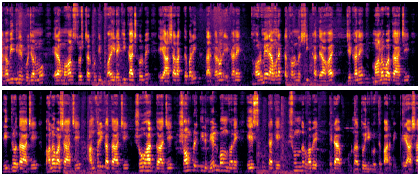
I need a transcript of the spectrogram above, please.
আগামী দিনের প্রজন্ম এরা মহান স্রষ্টার প্রতি ভয় রেখেই কাজ করবে এই আশা রাখতে পারি। তার কারণ এখানে ধর্মের এমন একটা ধরনের শিক্ষা দেওয়া হয় যেখানে মানবতা আছে হৃদ্রতা আছে ভালোবাসা আছে আন্তরিকতা আছে সৌহার্দ্য আছে সম্প্রীতির মেলবন্ধনে এই স্কুলটাকে সুন্দরভাবে এটা তৈরি করতে পারবে। এই আশা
